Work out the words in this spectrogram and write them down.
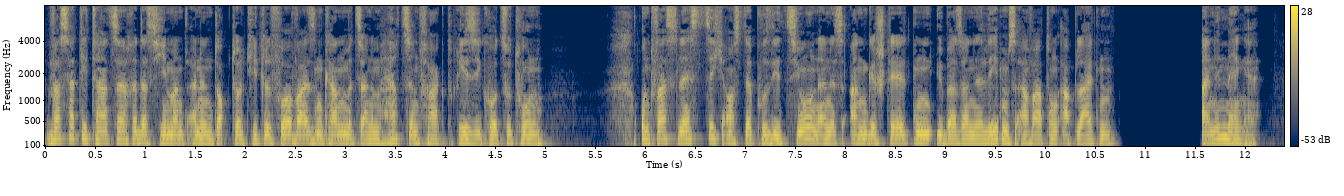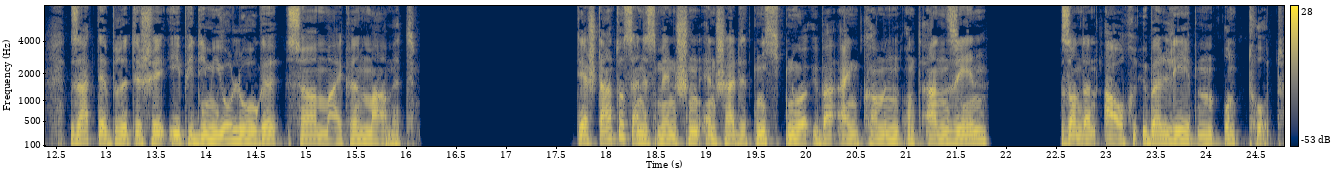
Was hat die Tatsache, dass jemand einen Doktortitel vorweisen kann, mit seinem Herzinfarktrisiko zu tun? Und was lässt sich aus der Position eines Angestellten über seine Lebenserwartung ableiten? Eine Menge, sagt der britische Epidemiologe Sir Michael Marmot. Der Status eines Menschen entscheidet nicht nur über Einkommen und Ansehen, sondern auch über Leben und Tod.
